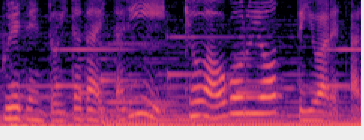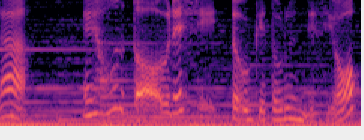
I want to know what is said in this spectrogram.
プレゼントいただいたり今日はおごるよって言われたらえ本当嬉しいと受け取るんですよ。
